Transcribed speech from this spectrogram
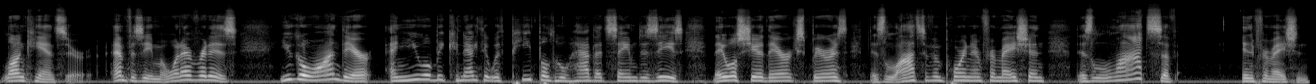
lung cancer, emphysema, whatever it is, you go on there and you will be connected with people who have that same disease. They will share their experience. There's lots of important information. There's lots of information.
